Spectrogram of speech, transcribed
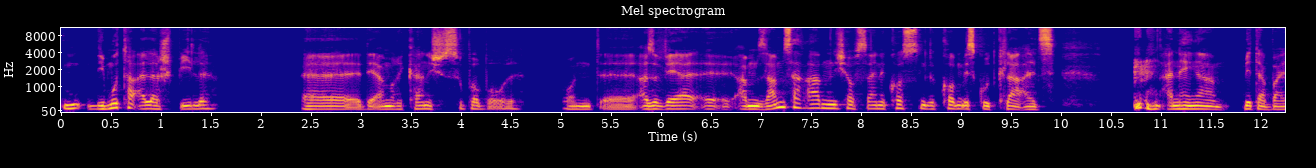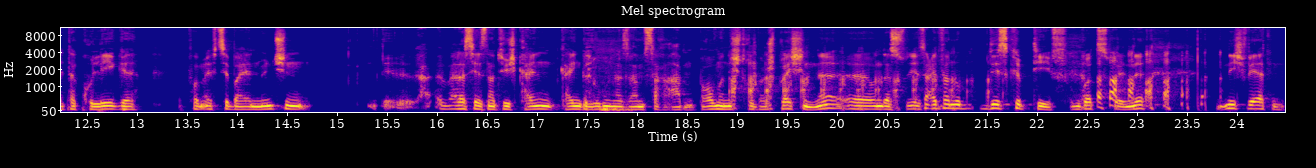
die Mutter aller Spiele, äh, der amerikanische Super Bowl. Und äh, also wer äh, am Samstagabend nicht auf seine Kosten gekommen ist, gut klar, als Anhänger, Mitarbeiter, Kollege vom FC Bayern München war das jetzt natürlich kein, kein gelungener Samstagabend. Brauchen wir nicht drüber sprechen. Ne? Äh, und das ist einfach nur deskriptiv, um Gottes Willen. Ne? Nicht werten,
